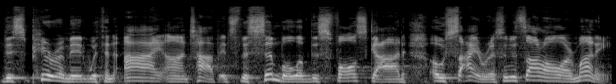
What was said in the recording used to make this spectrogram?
this pyramid with an eye on top. It's the symbol of this false god, Osiris, and it's on all our money.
